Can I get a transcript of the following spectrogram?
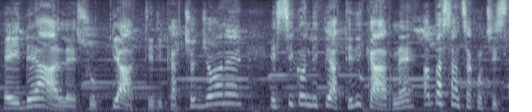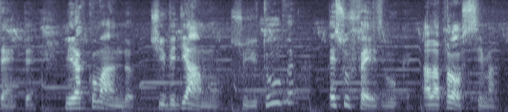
è ideale su piatti di carciagione e secondi piatti di carne abbastanza consistente. Mi raccomando, ci vediamo su YouTube e su Facebook. Alla prossima!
